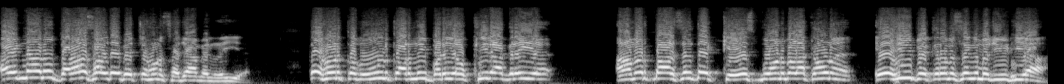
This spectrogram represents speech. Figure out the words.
ਇਹਨਾਂ ਨੂੰ ਦਰਅਸਲ ਦੇ ਵਿੱਚ ਹੁਣ ਸਜ਼ਾ ਮਿਲ ਰਹੀ ਹੈ। ਤੇ ਹੁਣ ਕਬੂਲ ਕਰਨੀ ਬੜੀ ਔਖੀ ਲੱਗ ਰਹੀ ਹੈ। ਅਮਰਪਾਲ ਸਿੰਘ ਤੇ ਕੇਸ ਪਾਉਣ ਵਾਲਾ ਕੌਣ ਹੈ? ਇਹੀ ਵਿਕਰਮ ਸਿੰਘ ਮਜੀਠੀਆ,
